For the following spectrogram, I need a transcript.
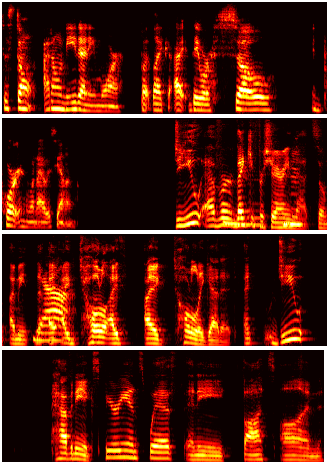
just don't I don't need anymore but like I they were so important when I was young. Do you ever mm-hmm. thank you for sharing mm-hmm. that. So I mean yeah. I, I total I I totally get it. And do you have any experience with any thoughts on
